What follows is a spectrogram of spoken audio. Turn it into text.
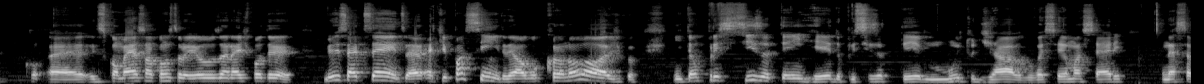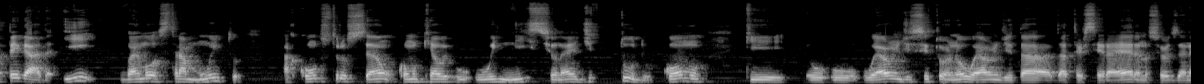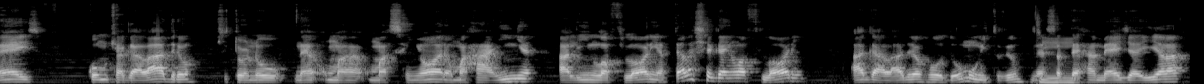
é, eles começam a construir os Anéis de Poder 1700, é, é tipo assim, entendeu? Algo cronológico. Então precisa ter enredo, precisa ter muito diálogo, vai ser uma série nessa pegada. E vai mostrar muito a construção, como que é o, o início né, de tudo, como que o, o, Elrond se tornou o Elrond da, da Terceira Era no Senhor dos Anéis, como que a Galadriel se tornou né, uma, uma senhora, uma rainha ali em Lothlórien, até ela chegar em Lothlórien, a Galadriel rodou muito, viu? Nessa Terra-média aí, ela,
